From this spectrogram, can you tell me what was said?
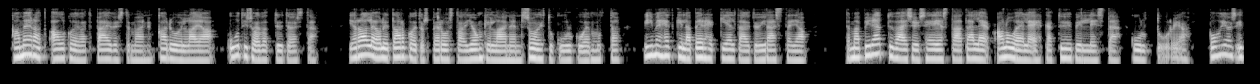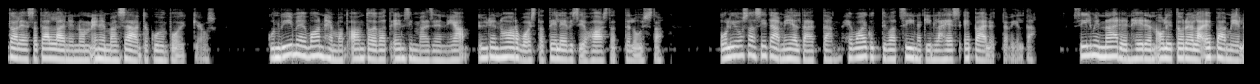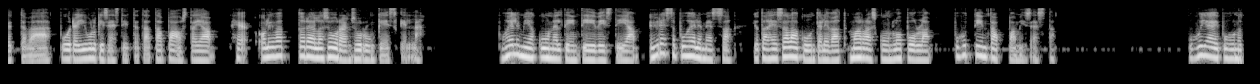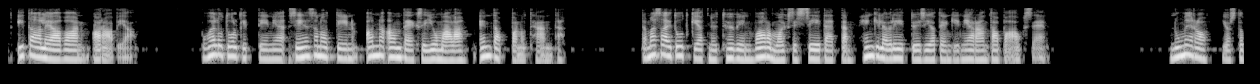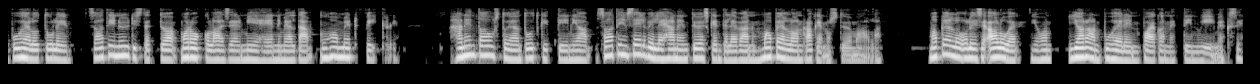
Kamerat alkoivat päivystämään kaduilla ja uutisoivat tytöstä. Jaralle oli tarkoitus perustaa jonkinlainen soihtukulkue, mutta viime hetkillä perhe kieltäytyi tästä ja tämä pidättyväisyys heijastaa tälle alueelle ehkä tyypillistä kulttuuria. Pohjois-Italiassa tällainen on enemmän sääntö kuin poikkeus. Kun viimein vanhemmat antoivat ensimmäisen ja yhden harvoista televisiohaastatteluista, oli osa sitä mieltä, että he vaikuttivat siinäkin lähes epäilyttäviltä. Silmin nähden heidän oli todella epämiellyttävää puhuda julkisesti tätä tapausta ja he olivat todella suuren surun keskellä. Puhelimia kuunneltiin tiivisti ja yhdessä puhelimessa, jota he salakuuntelivat marraskuun lopulla, puhuttiin tappamisesta. Puhuja ei puhunut Italiaa, vaan Arabiaa. Puhelu tulkittiin ja siinä sanottiin, anna anteeksi Jumala, en tappanut häntä. Tämä sai tutkijat nyt hyvin varmoiksi siitä, että henkilö liittyisi jotenkin Jaran tapaukseen. Numero, josta puhelu tuli, saatiin yhdistettyä marokkolaiseen mieheen nimeltä Muhammed Fikri. Hänen taustojaan tutkittiin ja saatiin selville hänen työskentelevän Mapellon rakennustyömaalla. Mapello oli se alue, johon Jaran puhelin paikannettiin viimeksi.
